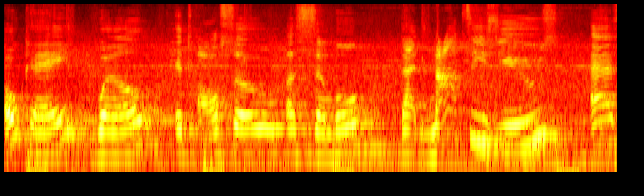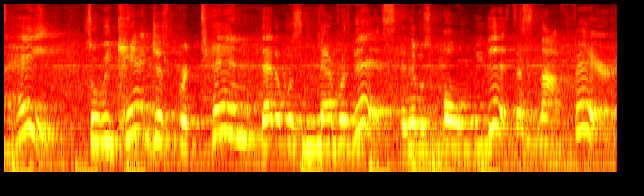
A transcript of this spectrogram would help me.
Okay, well, it's also a symbol that Nazis use as hate. So we can't just pretend that it was never this and it was only this. That's not fair.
